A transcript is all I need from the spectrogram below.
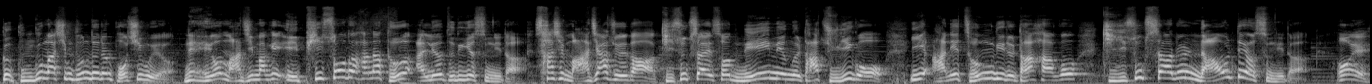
그 궁금하신 분들은 보시고요. 네, 요 마지막에 에피소드 하나 더 알려드리 겠습니다. 사실 마자주가 기숙사에서 4명을 다 죽이고 이 안에 정리를 다 하고 기숙사를 나올 때였습니다. 어이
